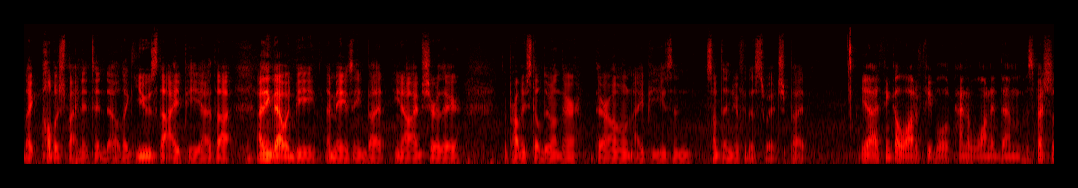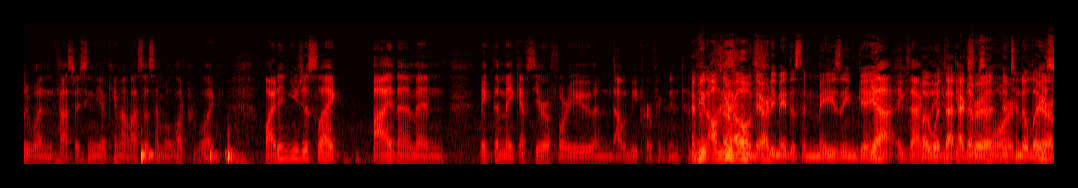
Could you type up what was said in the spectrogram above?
like published by Nintendo, like use the IP. I thought, I think that would be amazing. But you know, I'm sure they're they're probably still doing their their own IPs and something new for the Switch. But Yeah, I think a lot of people kind of wanted them, especially when Fast Racing Neo came out last December. A lot of people were like, why didn't you just like buy them and make them make F Zero for you, and that would be perfect Nintendo. I mean, on their own, they already made this amazing game. yeah, exactly. But with that Give extra Nintendo layer of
